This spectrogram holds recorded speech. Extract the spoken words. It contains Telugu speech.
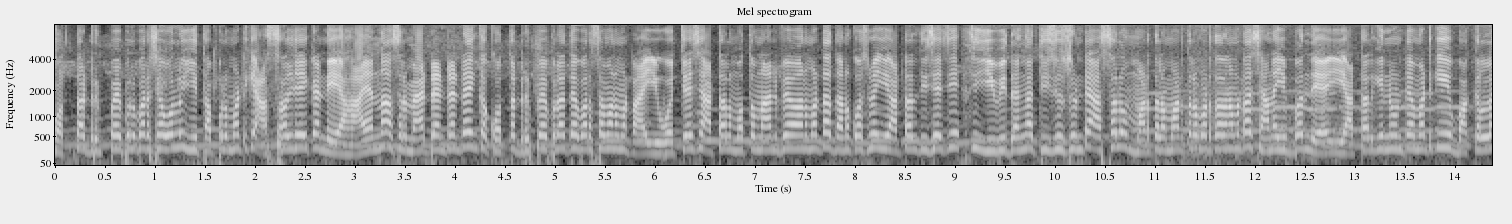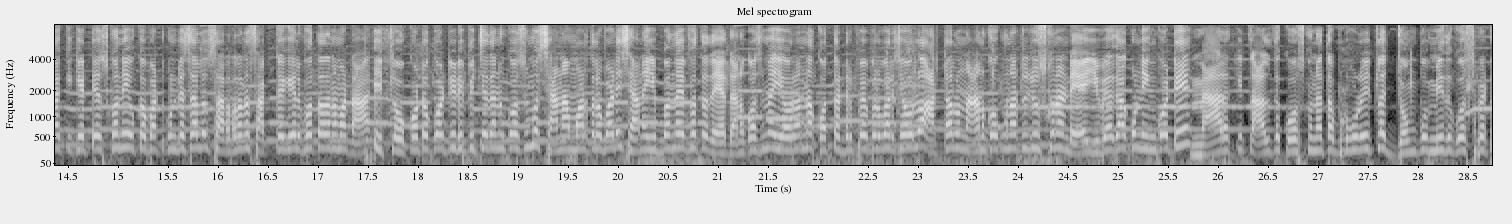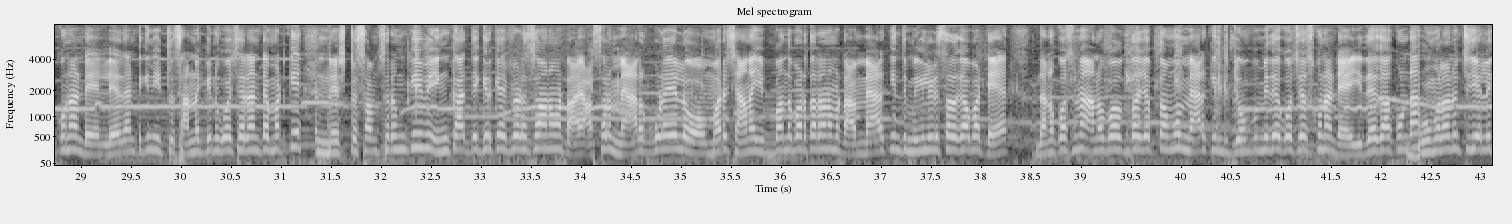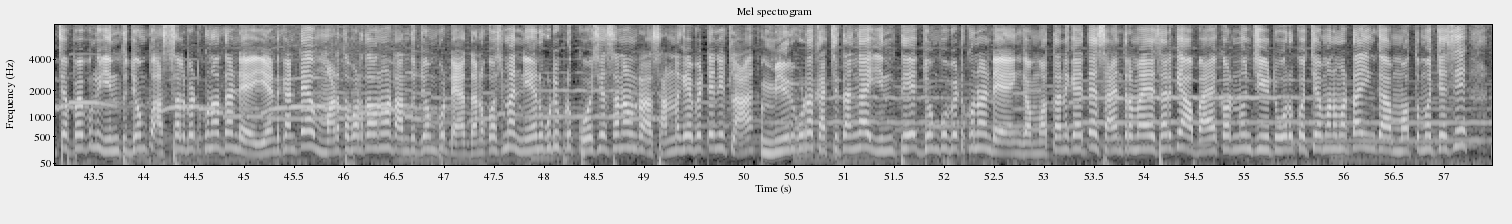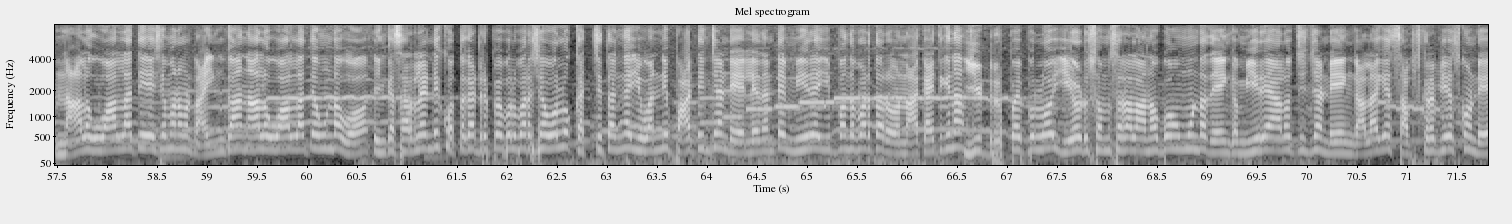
కొత్త డ్రిప్ పైపులు పరిచే వాళ్ళు ఈ తప్పులు మట్టుకి అస్సలు చేయకండి. హాయన్న అసలు మ్యాటర్ ఏంటంటే ఇంకా కొత్త డ్రిప్ పైపులు అయితే పరుస్తామన్నమాట ఇవి వచ్చేసి అట్టలు మొత్తం నానిపోయామన్నమాట దానికోసమే ఈ అట్టలు తీసేసి ఈ విధంగా తీసేస్తుంటే అసలు మడతలు మడతలు పడుతుంది అనమాట చాలా ఇబ్బంది. ఈ అట్టలు గిన్నె ఉంటే మటుకి బక్కల్లాకి కెట్టేసుకొని ఒక పట్టుకుంటే చాలు సర్రన చక్కగా వెళ్ళిపోతుంది అనమాట ఇట్లా ఒక్కొక్క ఒకటి ఇడిపించే దానికోసము చాలా మడతలు పడి చాలా ఇబ్బంది అయిపోతుంది. దానికోసమే ఎవరన్నా కొత్త డ్రిప్ పైపులు పరిచే వాళ్ళు నానుకోకున్నట్లు చూసుకునండి. ఇవే కాకుండా ఇంకోటి మేరకి ఇట్లా అల్తే కోసుకునేటప్పుడు కూడా ఇట్లా జంపు మీద కోసి పెట్టుకునండి. లేదంటే ఇట్లా సన్నగిని కోసారంటే మటుకి నెక్స్ట్ సంవత్సరంకి ఇంకా దగ్గరికి అయిపోతాం అనమాట అసలు మేరకు కూడా వెళ్ళవు మరి చాలా ఇబ్బంది పడతారు అనమాట మేరకు ఇంత మిగిలిస్తుంది కాబట్టి దానికోసమే అనుభవంతో చెప్తాము. మేరకు ఇంత జంపు మీదే కోసేసుకునండి. ఇదే కాకుండా భూముల నుంచి చెల్లించే పైపులు ఇంత జంపు అస్సలు పెట్టుకున్నదండి ఏంటంటే మడత పడతాం అనమాట అంత జంపు ఉంటే. దానికోసమే నేను కూడా ఇప్పుడు కోసేస్తాను అనమాట సన్నగా పెట్టాను ఇట్లా మీరు కూడా ఖచ్చితంగా ఇంతే జంపు పెట్టుకునండి. ఇంకా మొత్తానికి అయితే సాయంత్రం అయ్యేసరికి ఆ బాయకాడ నుంచి ఇటు వరకు వచ్చామనమాట ఇంకా మొత్తం వచ్చేసి నాలుగు వాళ్ళ అయితే వేసామనమాట ఇంకా నాలుగు వాళ్ళ అయితే ఉండవు. ఇంకా సర్లేండి కొత్తగా డ్రిప్ పైపులు పరిచే వాళ్ళు ఖచ్చితంగా ఇవన్నీ పాటించండి. లేదంటే మీరే ఇబ్బంది పడతారు. నాకైతే ఈ డ్రిప్ పైపుల్లో ఏడు సంవత్సరాల అనుభవం ఉండదు. ఇంకా మీరే ఆలోచించండి. ఇంకా అలాగే సబ్స్క్రైబ్ చేసుకోండి.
